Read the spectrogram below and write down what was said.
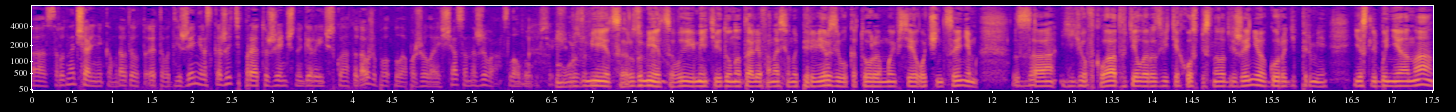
с родоначальником да, вот этого, этого движения. Расскажите про эту женщину героическую. Она тогда уже была пожилая, сейчас она жива, слава богу, все еще. Ну, разумеется, разумеется. Вы имеете в виду Наталью Афанасьевну Переверзеву, которую мы все очень ценим за ее вклад в дело развития хосписного движения в городе Перми. Если бы не она,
